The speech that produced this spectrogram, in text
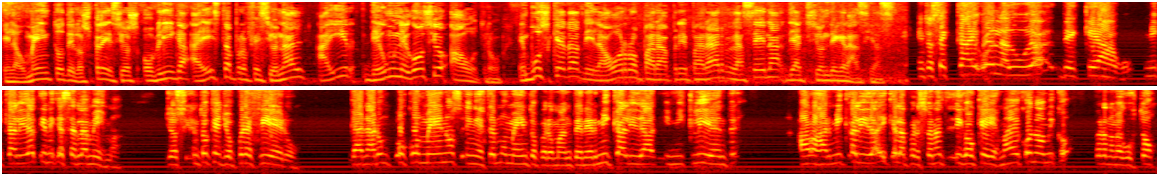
El aumento de los precios obliga a esta profesional a ir de un negocio a otro en búsqueda del ahorro para preparar la cena de acción de gracias. Entonces caigo en la duda de qué hago. Mi calidad tiene que ser la misma. Yo siento que yo prefiero ganar un poco menos en este momento, pero mantener mi calidad y mi cliente, a bajar mi calidad y que la persona te diga, ok, es más económico, pero no me gustó.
